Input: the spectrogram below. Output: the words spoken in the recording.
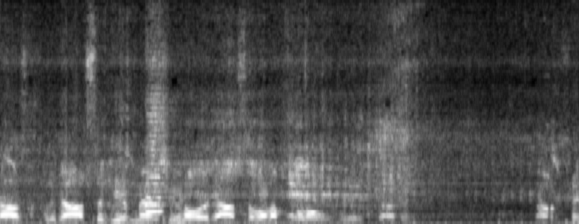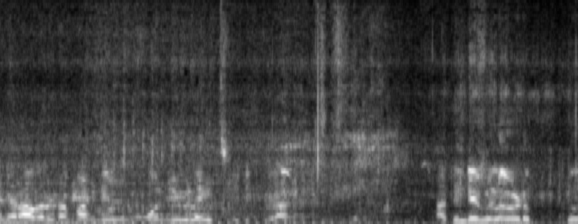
രാസ രാസ കീടനാശിനികളോ രാസവളങ്ങളോ ഉപയോഗിക്കാതെ കർഷകർ അവരുടെ മണ്ണിൽ പൊന്നി വിളയിച്ചിരിക്കുകയാണ്. അതിന്റെ വിളവെടുപ്പ്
